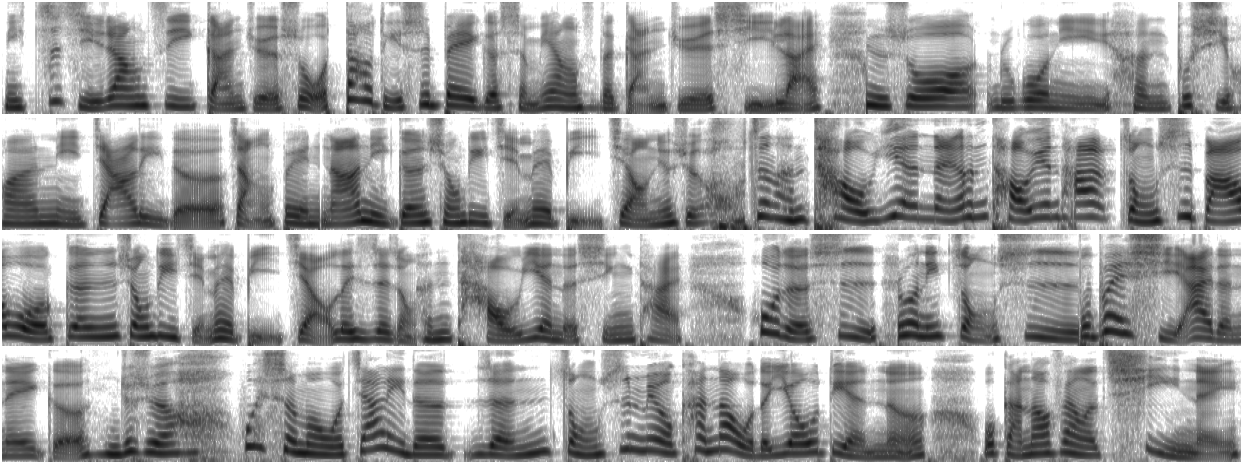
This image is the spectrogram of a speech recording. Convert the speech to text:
你自己让自己感觉说，我到底是被一个什么样子的感觉袭来。比如说，如果你很不喜欢你家里的长辈拿你跟兄弟姐妹比较，你就觉得哦，真的很讨厌呢，很讨厌他总是把我跟兄弟姐妹比较，类似这种很讨厌的心态，或者是如果你总总是不被喜爱的那个，你就觉得为什么我家里的人总是没有看到我的优点呢？我感到非常的气馁，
